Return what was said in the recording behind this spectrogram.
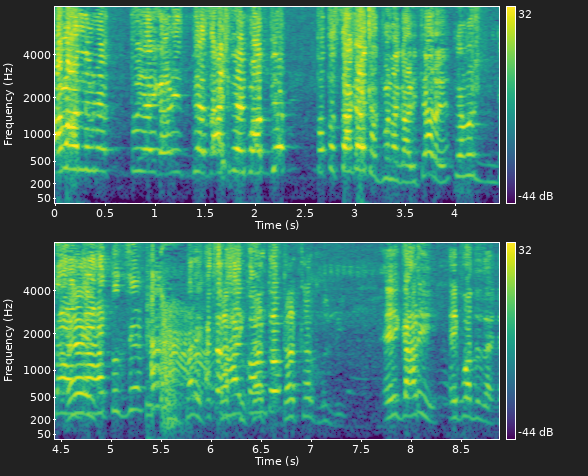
আমার মেনে তুই এই গাড়ি দিয়ে যাস না পথ দিয়ে? তো চাকায় থাকবে না গাড়িতে আরে। আমার এই। গায়ে হাত তুলছে আচ্ছা ভাই কোন তো। এই গাড়ি এই পথে যায়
